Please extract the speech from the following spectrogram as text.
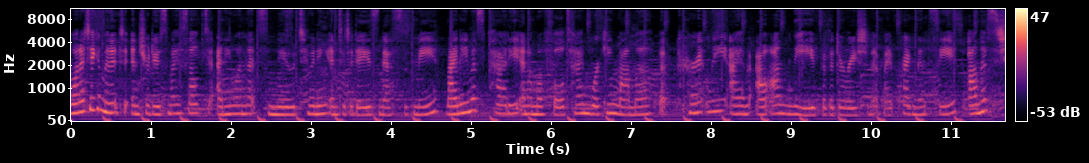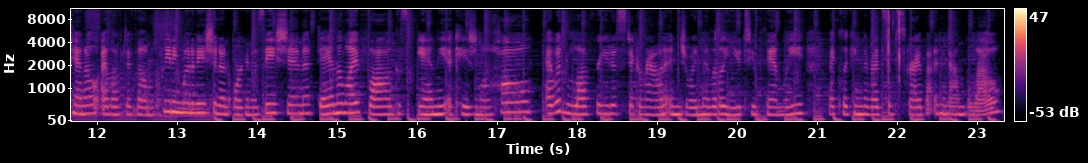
I want to take a minute to introduce myself to anyone that's new tuning into today's Nest with me. My name is Patty and I'm a full-time working mama, but currently I am out on leave for the duration of my pregnancy. On this channel, I love to film cleaning motivation and organization, day in the life vlogs, and the occasional haul. I would love for you to stick around and join my little YouTube family by clicking the red subscribe button down below.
